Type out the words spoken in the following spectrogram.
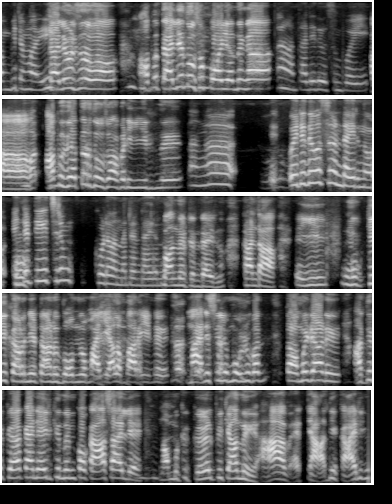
ഗംഭീരമായി. കലോത്സവം. അപ്പൊ തലേ ദിവസം പോയ നിങ്ങ? തലേ ദിവസം പോയി. അപ്പൊ എത്ര ദിവസം അവിടെ ഇരുന്ന്? ഒരു ദിവസം ഉണ്ടായിരുന്നു. എന്റെ ടീച്ചറും കൂടെ വന്നിട്ടുണ്ടായിരുന്നു. വന്നിട്ടുണ്ടായിരുന്നു. കണ്ട ഈ മുക്കി കറിഞ്ഞിട്ടാണ് തോന്നുന്നു മലയാളം പറയുന്നത് മനസ്സിൽ മുഴുവൻ തമിഴാണ്. അത് കേൾക്കാനായിരിക്കും നിങ്ങൾക്കൊക്കെ ആശാല്ലേ നമുക്ക് കേൾപ്പിക്കാന്ന്. ആ ആദ്യ കാര്യം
